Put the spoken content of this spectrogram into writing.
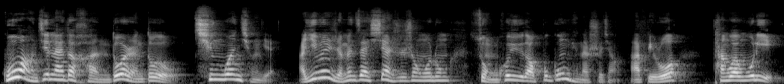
古往今来的很多人都有清官情节啊，因为人们在现实生活中总会遇到不公平的事情啊，比如贪官污吏、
